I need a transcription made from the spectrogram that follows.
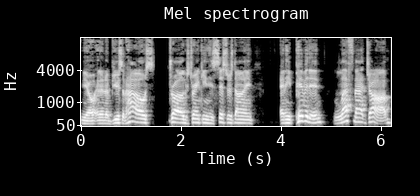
you know, in an abusive house, drugs, drinking, his sister's dying. And he pivoted, left that job,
